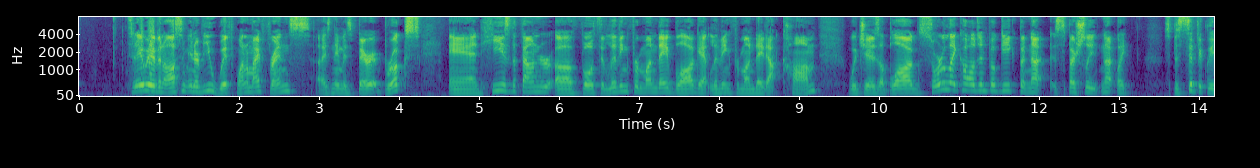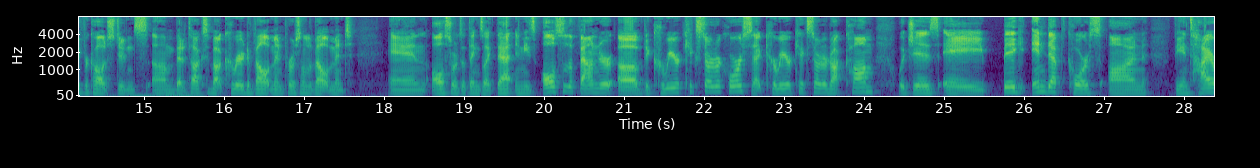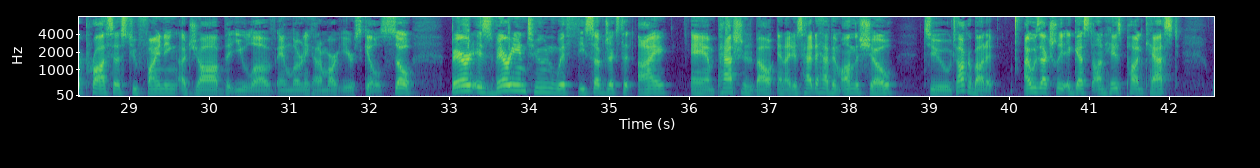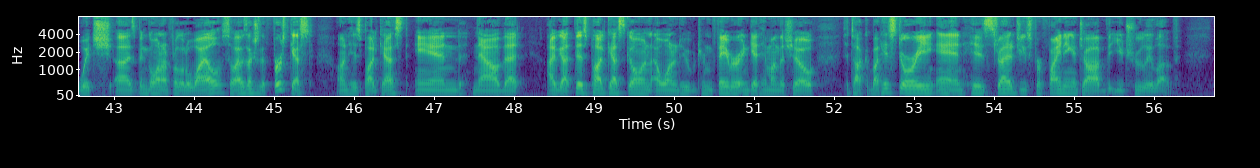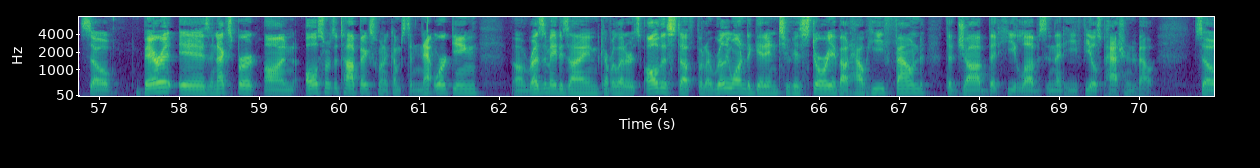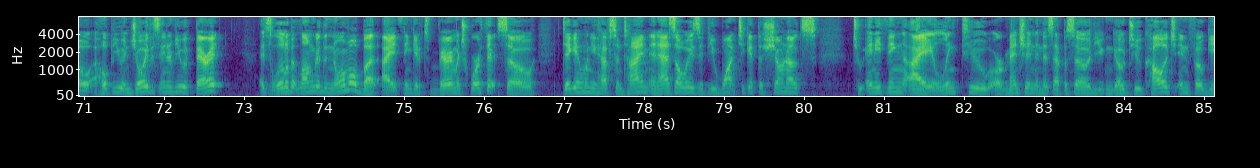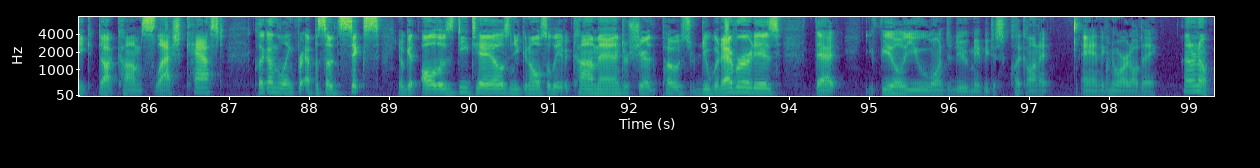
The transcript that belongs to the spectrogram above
Today we have an awesome interview with one of my friends. Uh, his name is Barrett Brooks, and he is the founder of both the Living for Monday blog at livingformonday.com, which is a blog sort of like College Info Geek, but not especially not like specifically for college students. Um, but it talks about career development, personal development, and all sorts of things like that. And he's also the founder of the Career Kickstarter course at careerkickstarter.com, which is a big in-depth course on the entire process to finding a job that you love and learning how to market your skills. So, Barrett is very in tune with the subjects that I am passionate about, and I just had to have him on the show to talk about it. I was actually a guest on his podcast, which uh, has been going on for a little while. So, I was actually the first guest on his podcast, and now that I've got this podcast going, I wanted to return the favor and get him on the show to talk about his story and his strategies for finding a job that you truly love. So, Barrett is an expert on all sorts of topics when it comes to networking, uh, resume design, cover letters, all this stuff. But I really wanted to get into his story about how he found the job that he loves and that he feels passionate about. So I hope you enjoy this interview with Barrett. It's a little bit longer than normal, but I think it's very much worth it. So dig in when you have some time. And as always, if you want to get the show notes to anything I link to or mention in this episode, you can go to collegeinfogeek.com slash cast click on the link for episode 6. You'll get all those details, and you can also leave a comment or share the post or do whatever it is that you feel you want to do. Maybe just click on it and ignore it all day. I don't know.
